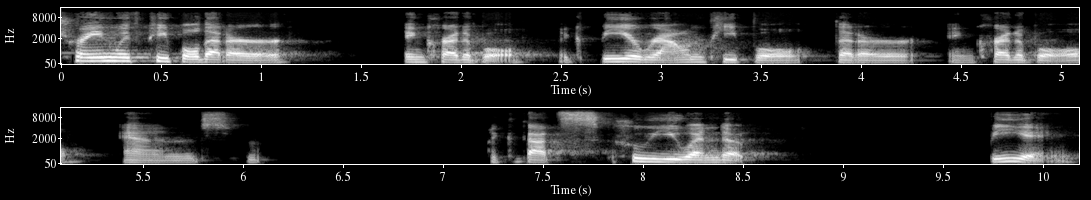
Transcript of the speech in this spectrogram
train with people that are incredible like be around people that are incredible and like that's who you end up being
